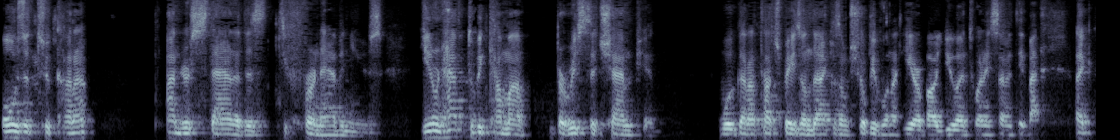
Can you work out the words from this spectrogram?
also to kind of understand that there's different avenues. You don't have to become a barista champion. We're gonna touch base on that because I'm sure people want to hear about you in 2017. But like,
